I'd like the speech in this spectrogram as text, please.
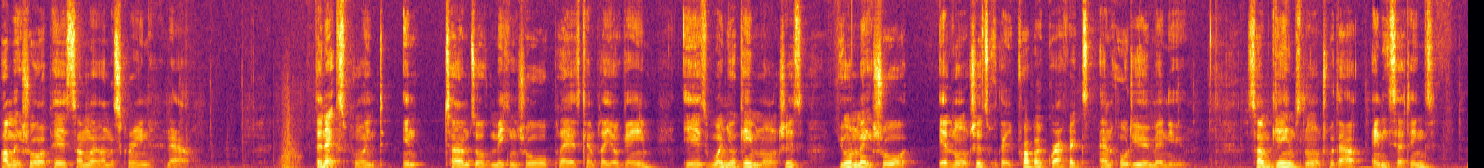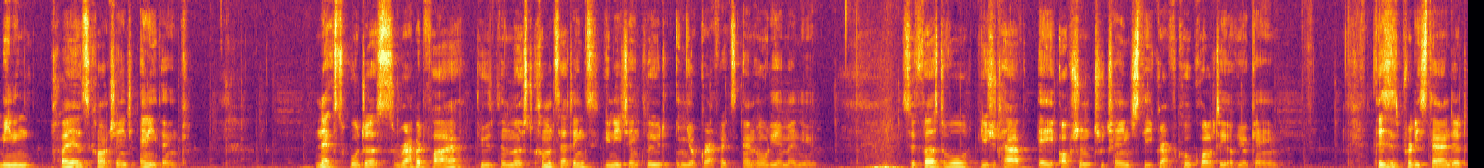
I'll make sure it appears somewhere on the screen now. The next point, in terms of making sure players can play your game, is when your game launches, you want to make sure it launches with a proper graphics and audio menu. Some games launch without any settings, meaning players can't change anything. Next, we'll just rapid fire through the most common settings you need to include in your graphics and audio menu. So first of all, you should have a option to change the graphical quality of your game. This is pretty standard,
